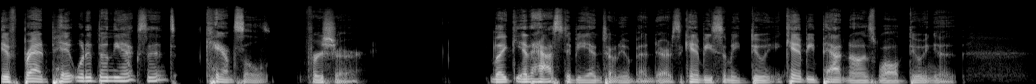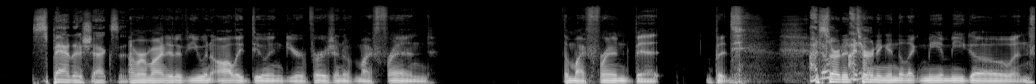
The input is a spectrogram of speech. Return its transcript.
if Brad Pitt would have done the accent, cancel for sure. Like it has to be Antonio Banderas. It can't be somebody doing it can't be Patton Oswalt doing a Spanish accent. I'm reminded of you and Ollie doing your version of my friend, the my friend bit, but I it started turning into like mi amigo and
